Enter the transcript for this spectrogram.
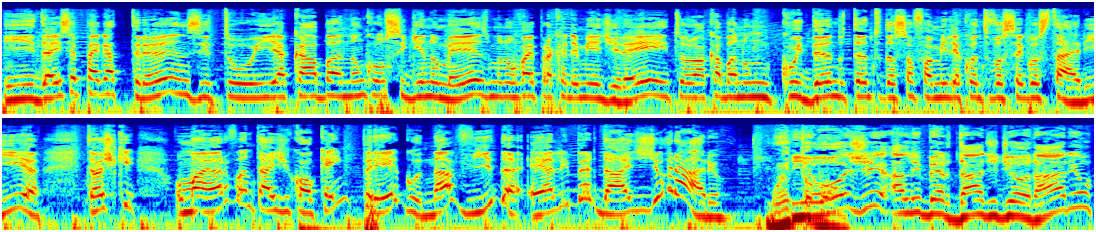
E daí você pega trânsito e acaba não conseguindo mesmo, não vai pra academia direito, ou acaba não cuidando tanto da sua família quanto você gostaria. Então acho que a maior vantagem de qualquer emprego na vida é a liberdade de horário. Muito e bom. hoje a liberdade de horário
